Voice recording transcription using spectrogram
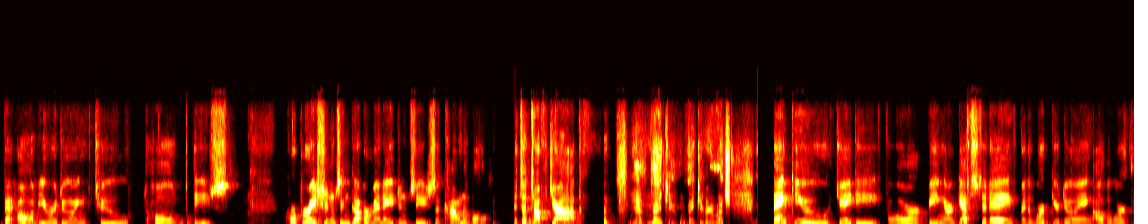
that all of you are doing to hold these corporations and government agencies accountable. It's a tough job. yeah, thank you. Thank you very much. Thank you, JD, for being our guest today, for the work you're doing, all the work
